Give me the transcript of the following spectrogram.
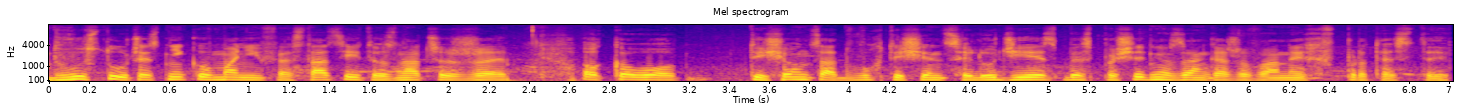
200 uczestników manifestacji, to znaczy, że około 1000-2000 ludzi jest bezpośrednio zaangażowanych w protesty,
